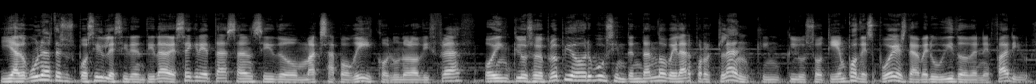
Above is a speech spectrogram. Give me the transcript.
y algunas de sus posibles identidades secretas han sido Max Apogee con un holo disfraz, o incluso el propio Orbus intentando velar por Clank, incluso tiempo después de haber huido de Nefarius.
